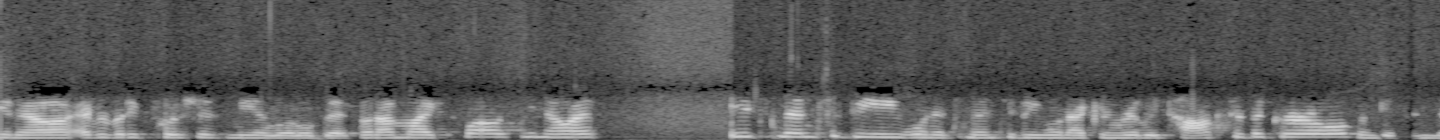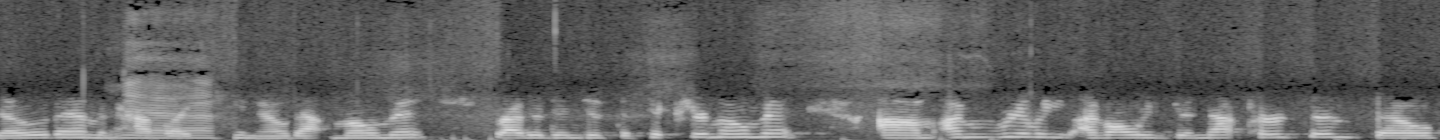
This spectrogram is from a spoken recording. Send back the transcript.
you know, everybody pushes me a little bit, but I'm like, well, you know what? It's meant to be when it's meant to be when I can really talk to the girls and get to know them and have like, you know, that moment rather than just a picture moment. Um, I'm really, I've always been that person. So,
